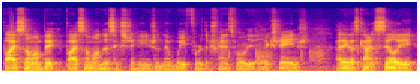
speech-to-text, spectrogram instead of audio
buy some on Bit, buy some on this exchange and then wait for the transfer to the other exchange. I think that's kind of silly.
